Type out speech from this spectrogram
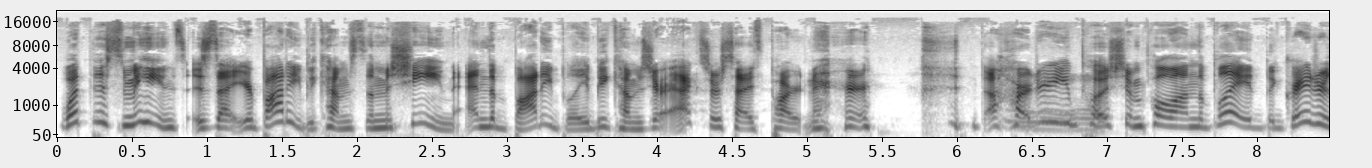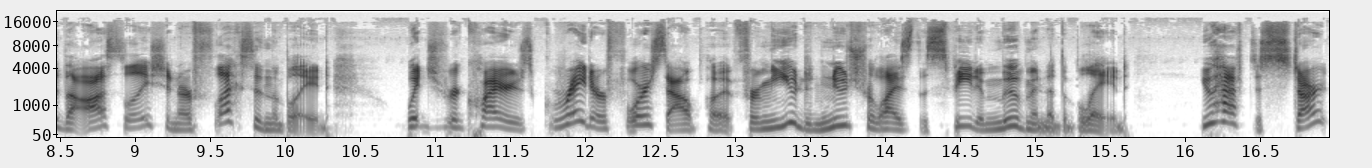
What this means is that your body becomes the machine and the body blade becomes your exercise partner. the harder you push and pull on the blade, the greater the oscillation or flex in the blade, which requires greater force output from you to neutralize the speed and movement of the blade. You have to start,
